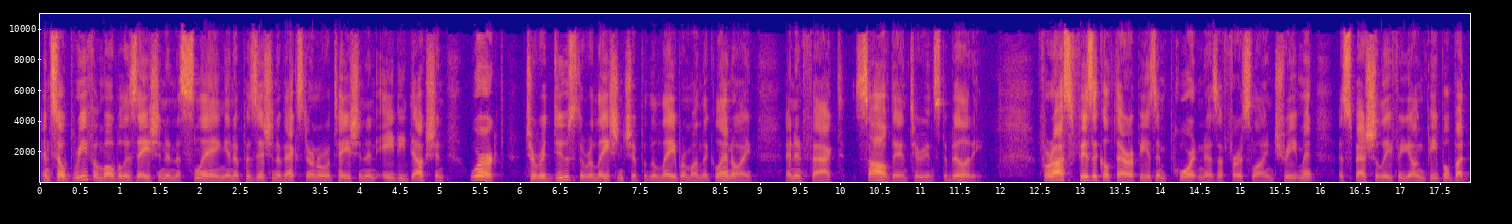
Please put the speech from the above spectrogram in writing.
And so brief immobilization in a sling in a position of external rotation and adduction worked to reduce the relationship of the labrum on the glenoid and in fact solved anterior instability. For us, physical therapy is important as a first-line treatment, especially for young people, but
